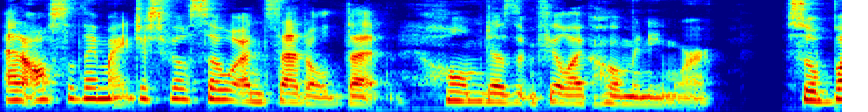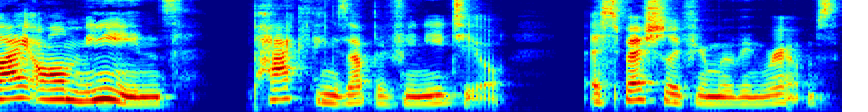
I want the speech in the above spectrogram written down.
And also, they might just feel so unsettled that home doesn't feel like home anymore. So, by all means, pack things up if you need to, especially if you're moving rooms.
